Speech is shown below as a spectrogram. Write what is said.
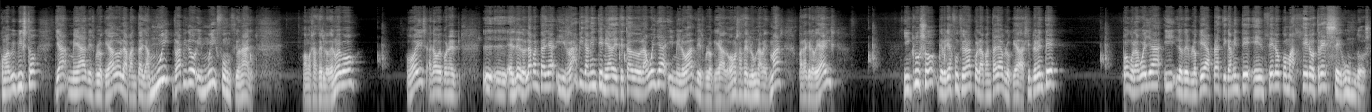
como habéis visto, ya me ha desbloqueado la pantalla. Muy rápido y muy funcional. Vamos a hacerlo de nuevo. Como veis, acabo de poner el dedo en la pantalla y rápidamente me ha detectado la huella y me lo ha desbloqueado. Vamos a hacerlo una vez más para que lo veáis. Incluso debería funcionar con la pantalla bloqueada. Simplemente pongo la huella y lo desbloquea prácticamente en 0,03 segundos,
